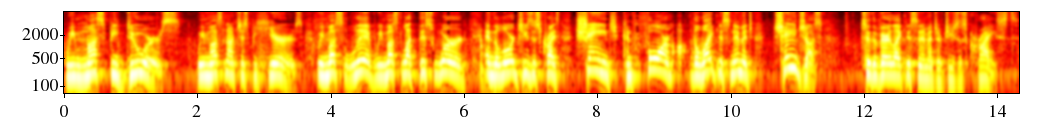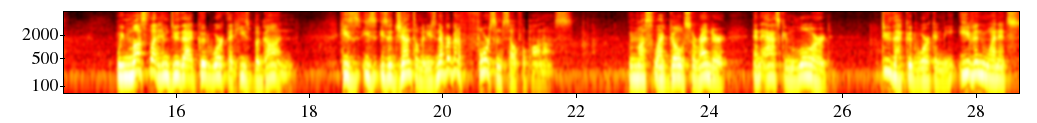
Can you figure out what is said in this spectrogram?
We must be doers we must not just be hearers. We must live. We must let this word and the Lord Jesus Christ change, conform the likeness and image, change us to the very likeness and image of Jesus Christ. We must let him do that good work that he's begun. He's, he's, he's a gentleman. He's never going to force himself upon us. We must let go, surrender, and ask him, Lord, do that good work in me, even when it's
